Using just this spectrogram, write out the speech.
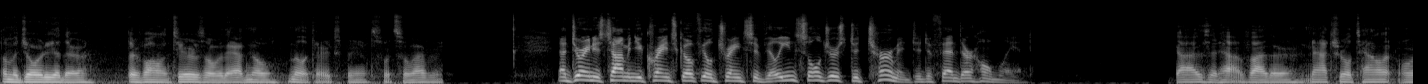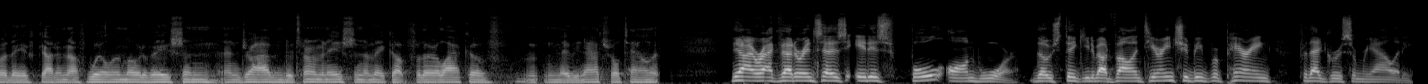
the majority of their, their volunteers over there have no military experience whatsoever. Now, during his time in Ukraine, Schofield trained civilian soldiers determined to defend their homeland. Guys that have either natural talent or they've got enough will and motivation and drive and determination to make up for their lack of maybe natural talent. The Iraq veteran says it is full on war. Those thinking about volunteering should be preparing for that gruesome reality.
